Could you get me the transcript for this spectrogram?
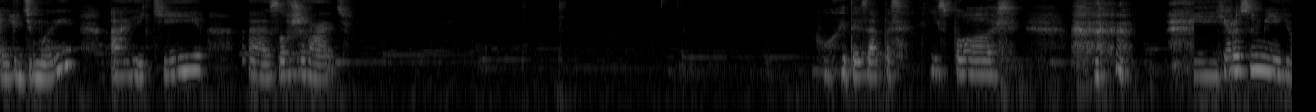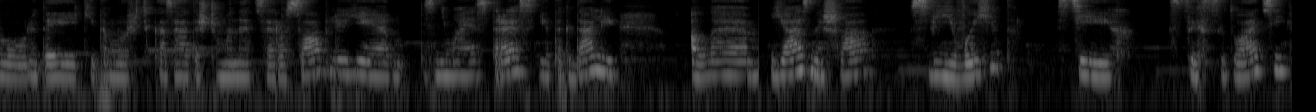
людьми, е, які е, зловживають. Фух, іде запис і спугалась. І я розумію людей, які там можуть казати, що мене це розслаблює, знімає стрес і так далі. Але я знайшла свій вихід з цих, з цих ситуацій,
